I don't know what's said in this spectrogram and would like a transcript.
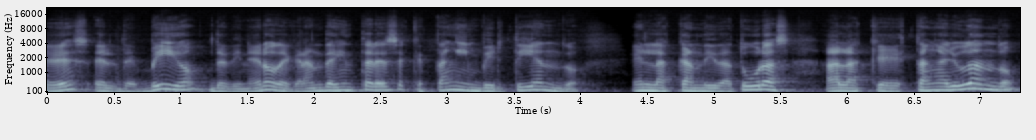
es el desvío de dinero de grandes intereses que están invirtiendo en las candidaturas a las que están ayudando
